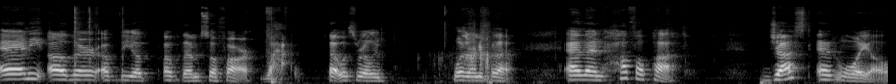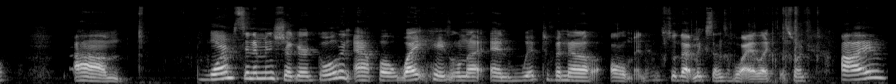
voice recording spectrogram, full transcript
any other of the of them so far. Wow, that was really wasn't ready for that. And then Hufflepuff, Just and Loyal. Um, warm cinnamon sugar, golden apple, white hazelnut, and whipped vanilla almond. So that makes sense of why I like this one. I,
